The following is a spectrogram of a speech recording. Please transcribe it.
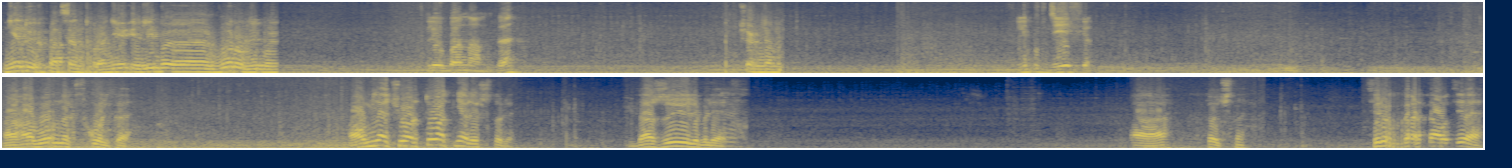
Нету их по центру. Они либо в гору, либо... Либо банан, да? Гляну. Либо в дефе. Ага, вон их сколько. А у меня что, рту отняли, что ли? Дожили, блядь. А, точно. Серега, карта у тебя.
